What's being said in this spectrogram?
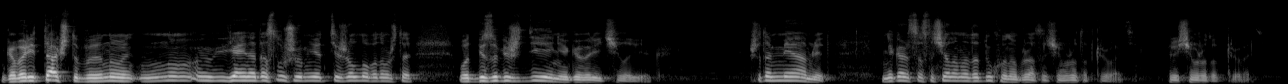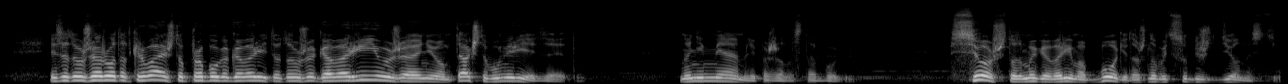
Говори так, чтобы, ну, ну, я иногда слушаю, мне тяжело, потому что вот без убеждения говорит человек. Что-то мямлет. Мне кажется, сначала надо духу набраться, чем рот открывать, прежде чем рот открывать. Если ты уже рот открываешь, чтобы про Бога говорить, то ты уже говори уже о нем так, чтобы умереть за это но не мямли, пожалуйста, о Боге. Все, что мы говорим о Боге, должно быть с убежденностью.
